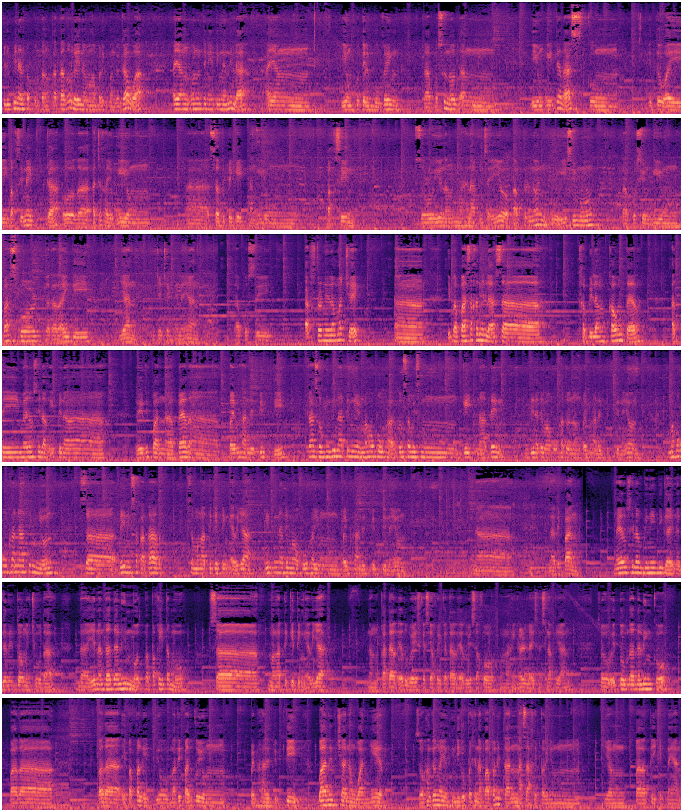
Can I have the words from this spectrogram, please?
Pilipinas papuntang Qatar ulit ng mga balik manggagawa ay ang unang tinitingnan nila ay ang yung hotel booking tapos sunod ang iyong iteras kung ito ay vaccinated ka o uh, at saka yung iyong uh, certificate ng iyong vaccine So, yun ang hahanapin sa iyo. After nun, yung UEC mo, tapos yung iyong passport, Qatar ID, yan, i-check nila yan. Tapos, eh, after nila ma-check, uh, ipapasa ka nila sa kabilang counter at eh, meron silang ipina refund na pera uh, 550 kaso hindi natin ngayon makukuha doon sa mismong gate natin. Hindi natin makukuha doon ng 550 na yon makukuha natin yon sa din sa Qatar sa mga ticketing area. Hindi natin makukuha yung 550 na yon na na refund. Mayroon silang binibigay na ganito ang itsura na yan ang dadalhin mo at papakita mo sa mga ticketing area ng Qatar Airways kasi ako ay Qatar Airways ako ang aking airlines na sinakyan So itong dadaling ko para para ipapalit yung matipan ko yung 550 valid siya ng 1 year. So hanggang ngayon hindi ko pa siya napapalitan. Nasa akin pa rin yung yung para ticket na yan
